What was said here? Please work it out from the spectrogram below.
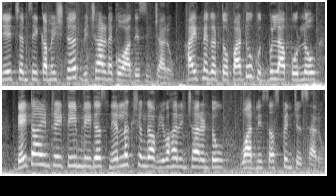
జీహెచ్ఎంసీ కమిషనర్ విచారణకు ఆదేశించారు. హైత్నగర్తో పాటు కుత్బుల్లాపూర్లో డేటా ఎంట్రీ టీం లీడర్స్ నిర్లక్ష్యంగా వ్యవహరించారంటూ వారిని సస్పెండ్ చేశారు.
